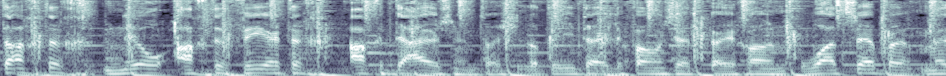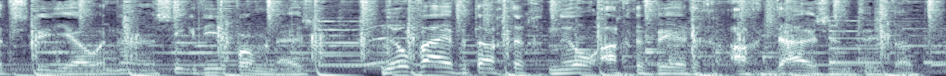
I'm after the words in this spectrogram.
085 048 8000. Als je dat in je telefoon zet, kan je gewoon whatsappen met studio. En dan zie ik het hier voor mijn neus. 085 048 8000 is dat.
